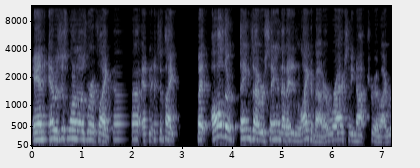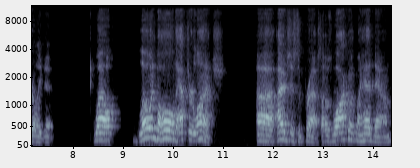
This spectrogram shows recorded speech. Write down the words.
And it was just one of those where it's like, uh, and it's just like, but all the things I was saying that I didn't like about her were actually not true. I really did. Well, lo and behold, after lunch, uh, I was just depressed. I was walking with my head down,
